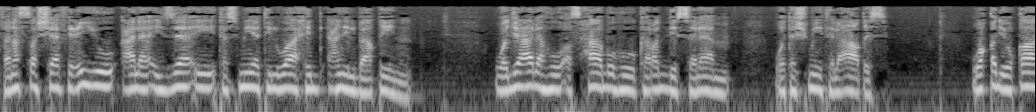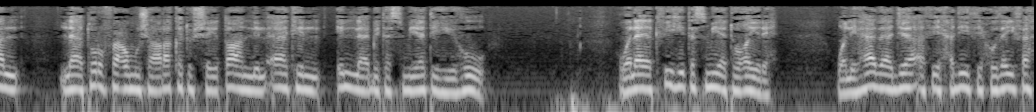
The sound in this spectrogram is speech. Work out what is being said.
فنص الشافعي على إجزاء تسمية الواحد عن الباقين وجعله أصحابه كرد السلام وتشميت العاطس. وقد يقال لا ترفع مشاركة الشيطان للآكل إلا بتسميته هو ولا يكفيه تسمية غيره. ولهذا جاء في حديث حذيفة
